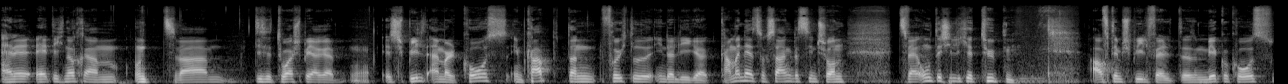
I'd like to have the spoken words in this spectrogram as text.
Eine hätte ich noch, ähm, und zwar diese Torsperre. Es spielt einmal Kos im Cup, dann Früchtel in der Liga. Kann man jetzt auch sagen, das sind schon zwei unterschiedliche Typen auf dem Spielfeld. Also Mirko Kos,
